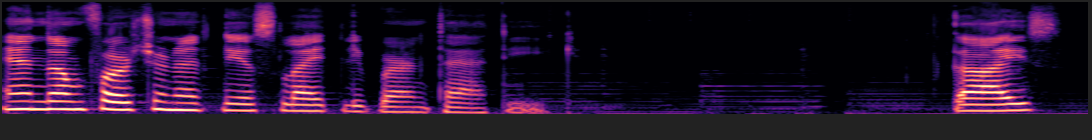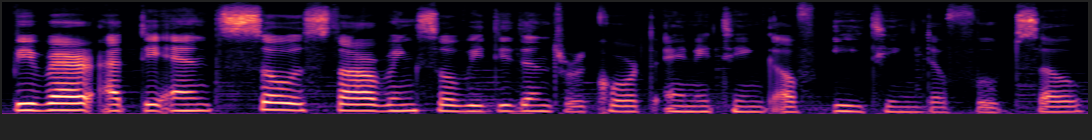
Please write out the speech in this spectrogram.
And unfortunately, a slightly burnt tahdig. Guys, we were at the end so starving so we didn't record anything of eating the food. So,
